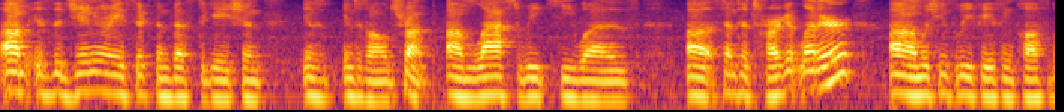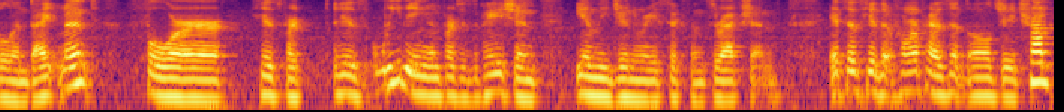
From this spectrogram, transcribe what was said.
um, is the January 6th investigation in, into Donald Trump. Um, last week he was uh, sent a target letter, um, which means to be facing possible indictment for his part- his leading and participation in the January 6th insurrection. It says here that former President Donald J. Trump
